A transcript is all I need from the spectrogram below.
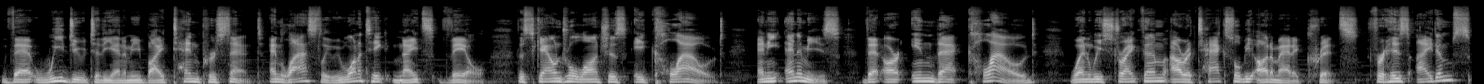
that we do to the enemy by 10%. And lastly, we want to take Knight's Veil. The Scoundrel launches a cloud. Any enemies that are in that cloud when we strike them, our attacks will be automatic crits. For his items,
